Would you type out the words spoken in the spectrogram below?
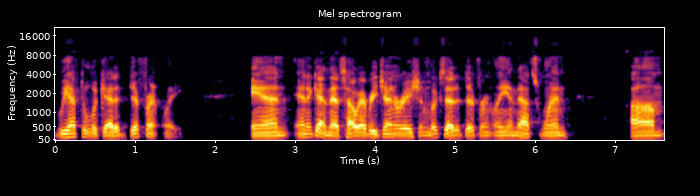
we have to look at it differently. And, and again, that's how every generation looks at it differently. And that's when, um,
